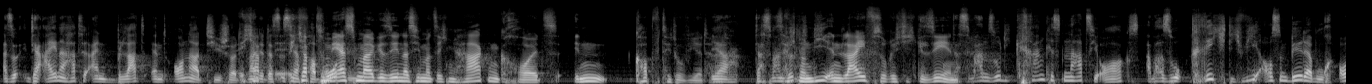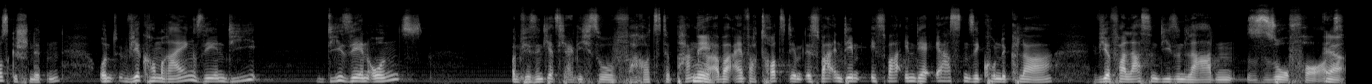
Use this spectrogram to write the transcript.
also der eine hatte ein Blood and Honor T-Shirt. Ich meine, habe das ist ich ja hab zum verboten. ersten Mal gesehen, dass jemand sich ein Hakenkreuz in den Kopf tätowiert hat. Ja, das waren Das habe ich noch wirklich- nie in live so richtig gesehen. Das waren so die krankesten Nazi-Orks, aber so richtig wie aus dem Bilderbuch ausgeschnitten. Und wir kommen rein, sehen die, die sehen uns. Und wir sind jetzt ja nicht so verrotzte Punker, Nee. aber einfach trotzdem, es war, in dem, es war in der ersten Sekunde klar, wir verlassen diesen Laden sofort. Ja.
